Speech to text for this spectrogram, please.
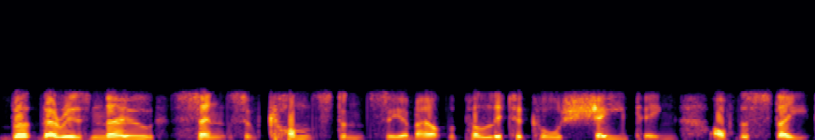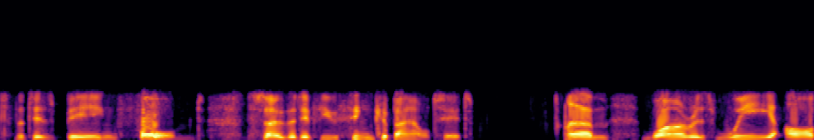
but there is no sense of constancy about the political shaping of the state that is being formed. So that if you think about it, um, whereas we are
